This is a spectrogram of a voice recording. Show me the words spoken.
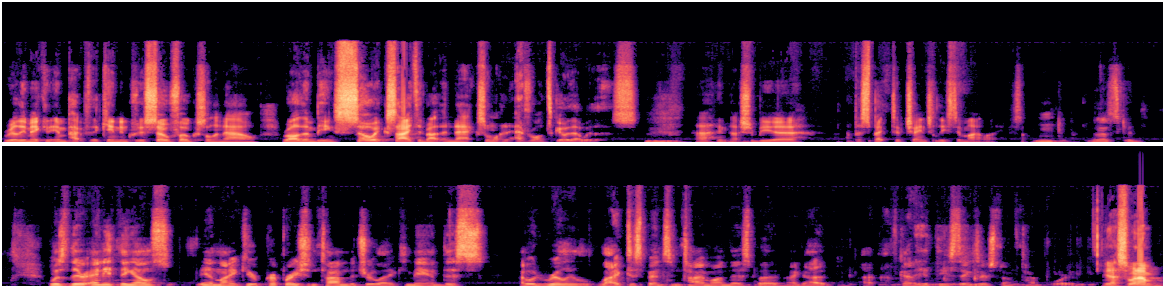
really make an impact for the kingdom because we're so focused on the now rather than being so excited about the next and wanting everyone to go there with us. Mm. I think that should be a, a, perspective change, at least in my life. So. Mm. That's good. Was there anything else in like your preparation time that you're like, man, this I would really like to spend some time on this, but I got I've got to hit these things. There's no time for it. Yeah. So when I'm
